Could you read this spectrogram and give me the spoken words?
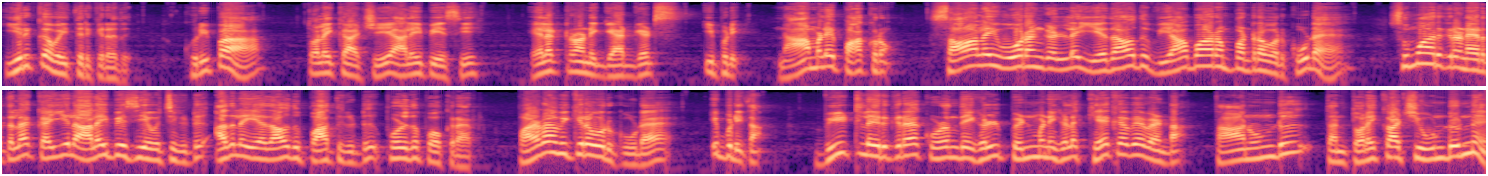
இருக்க வைத்திருக்கிறது. குறிப்பா தொலைக்காட்சி அலைபேசி எலக்ட்ரானிக் கேட்கெட்ஸ் இப்படி நாமளே பார்க்குறோம். சாலை ஓரங்களில் ஏதாவது வியாபாரம் பண்றவர் கூட சும்மா இருக்கிற நேரத்தில் கையில் அலைபேசியை வச்சுக்கிட்டு அதில் ஏதாவது பார்த்துக்கிட்டு பொழுத போக்குறார். பழம் விற்கிறவர் கூட இப்படி தான் வீட்டில் இருக்கிற குழந்தைகள் பெண்மணிகளை கேட்கவே வேண்டாம். தான் உண்டு தன் தொலைக்காட்சி உண்டுன்னு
